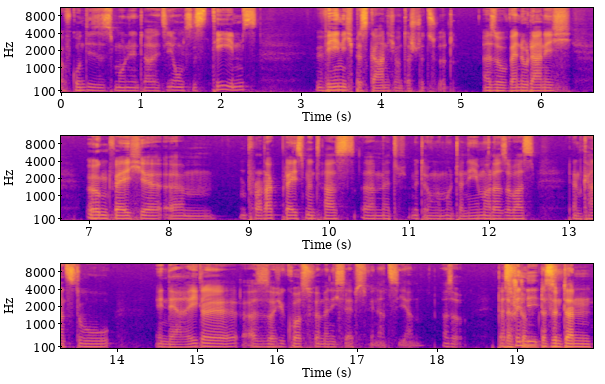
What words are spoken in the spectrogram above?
aufgrund dieses Monetarisierungssystems wenig bis gar nicht unterstützt wird. Also wenn du da nicht irgendwelche ähm, Product Placement hast äh, mit, mit irgendeinem Unternehmen oder sowas, dann kannst du in der Regel also solche Kurzfilme nicht selbst finanzieren. Also das, Das, stimmt. ich, Das sind dann,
